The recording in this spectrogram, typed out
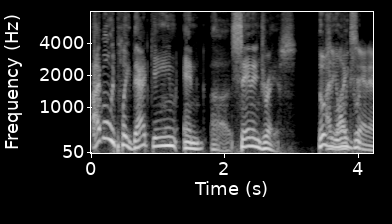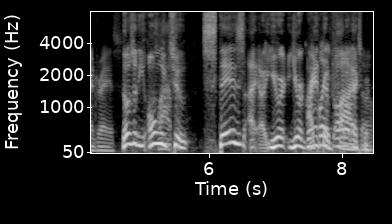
I've only played that game and uh, San Andreas. Those are I the only like gr- San Andreas. Those are the only Classic. two. Stiz, I, you're you're a I Grand played Theft Auto five, expert. though.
